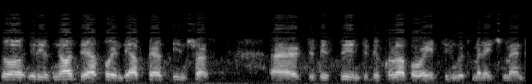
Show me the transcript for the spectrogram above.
So it is not therefore in their best interest uh, to be seen to be collaborating with management,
